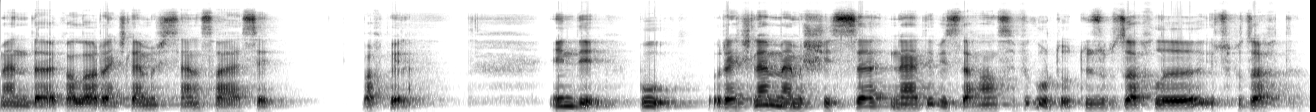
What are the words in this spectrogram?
məndə qalar rənglənmiş hissənin sahəsi. Bax belə. İndi bu rənglənməmiş hissə nədir bizdə? Hansı fiqurdur? Düzbucaqlı, üçbucaqdır.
